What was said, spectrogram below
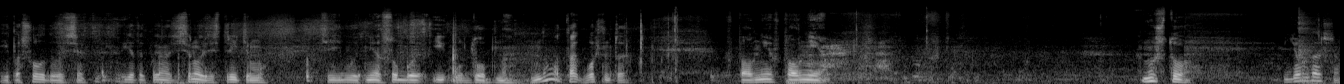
И пошел это все, я так понимаю, все равно здесь третьему сидеть будет не особо и удобно. Ну, а так, в общем-то, вполне, вполне. Ну что, идем дальше.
